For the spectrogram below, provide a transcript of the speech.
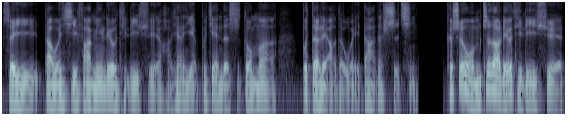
所以，达文西发明流体力学，好像也不见得是多么不得了的伟大的事情。可是，我们知道流体力学。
